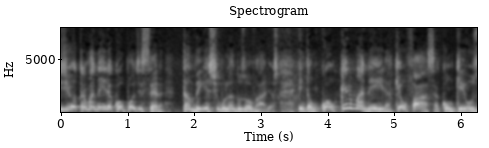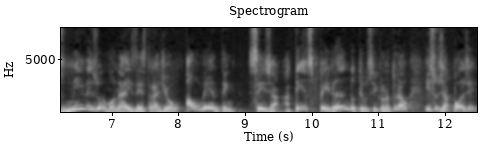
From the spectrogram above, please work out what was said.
E de outra maneira, qual pode ser? Também estimulando os ovários. Então, qualquer maneira que eu faça com que os níveis hormonais de estradiol aumentem, seja até esperando o teu ciclo natural, isso já pode,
